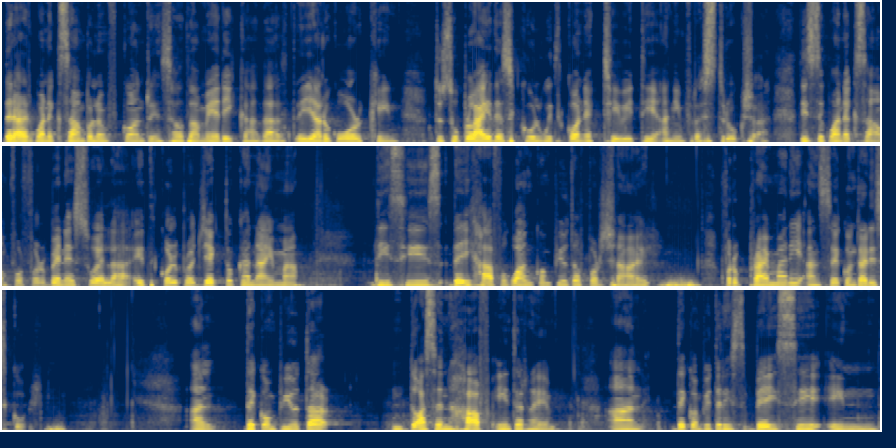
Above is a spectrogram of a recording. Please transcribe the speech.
there are one example of country in South America that they are working to supply the school with connectivity and infrastructure. This is one example for Venezuela. It's called Proyecto Canaima this is, they have one computer per child for primary and secondary school. And the computer doesn't have internet, and the computer is based in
